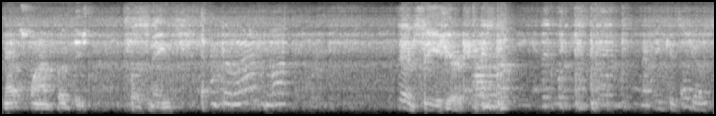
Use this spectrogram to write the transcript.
That's why I put this listening. That seizure. I think it's just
